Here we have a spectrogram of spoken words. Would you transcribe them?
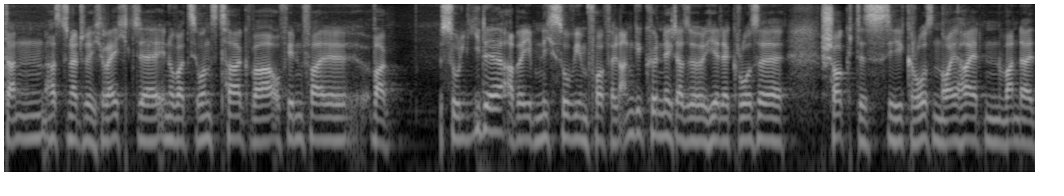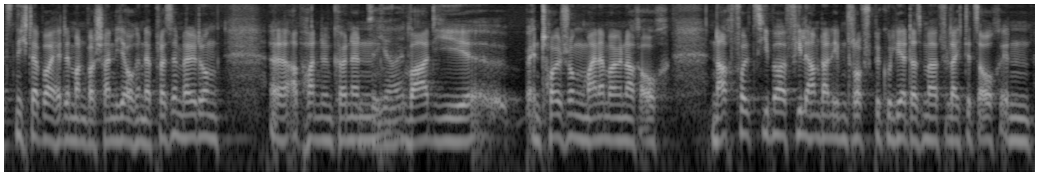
Dann hast du natürlich recht, der Innovationstag war auf jeden Fall, war solide, aber eben nicht so wie im Vorfeld angekündigt. Also hier der große Schock, dass die großen Neuheiten waren da jetzt nicht dabei, hätte man wahrscheinlich auch in der Pressemeldung äh, abhandeln können. War die äh, Enttäuschung meiner Meinung nach auch nachvollziehbar. Viele haben dann eben darauf spekuliert, dass man vielleicht jetzt auch in,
